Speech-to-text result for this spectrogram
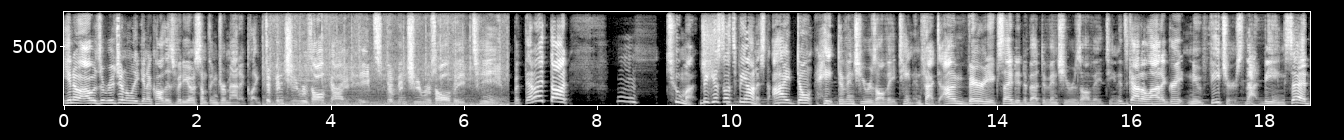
You know, I was originally going to call this video something dramatic, like DaVinci Resolve guy hates DaVinci Resolve 18. But then I thought, hmm, too much. Because let's be honest, I don't hate DaVinci Resolve 18. In fact, I'm very excited about DaVinci Resolve 18. It's got a lot of great new features. That being said,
